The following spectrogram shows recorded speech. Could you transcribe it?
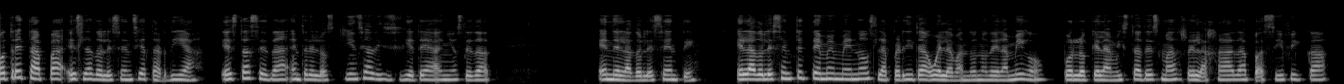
otra etapa es la adolescencia tardía. Esta se da entre los 15 a 17 años de edad. En el adolescente. El adolescente teme menos la pérdida o el abandono del amigo, por lo que la amistad es más relajada, pacífica,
